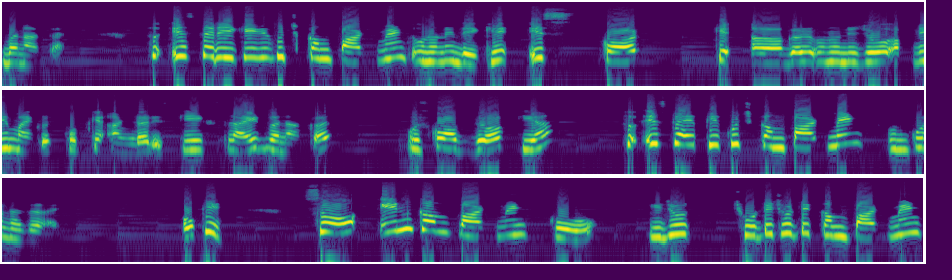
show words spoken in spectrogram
बनाता है. तो इस तरीके के कुछ कंपार्टमेंट उन्होंने देखे इस कॉर्ड के, अगर उन्होंने जो अपने माइक्रोस्कोप के अंडर इसकी एक स्लाइड बनाकर उसको ऑब्ज़र्व किया तो इस टाइप के कुछ कंपार्टमेंट उनको नज़र आए। ओके सो इन कंपार्टमेंट को, ये जो छोटे छोटे कंपार्टमेंट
